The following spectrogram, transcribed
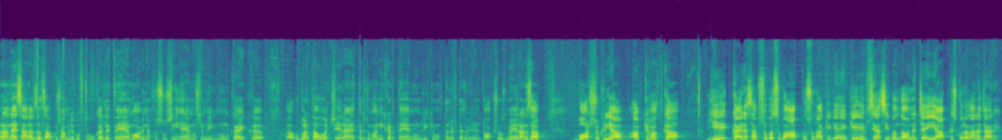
राना एहसान अफजल साहब को शामिल गुफ्तु कर लेते हैं। माविन खसूसी हैं। मुस्लिम लीग नून का एक उभरता हुआ चेहरा है। तर्जुमानी करते हैं नून लीग के मुख्तलिफ़ टेलीविज़न टॉक शोज़ में। राना साहब बहुत शुक्रिया आपके वक्त का। ये कायरा साहब सुबह सुबह आपको सुना के गए कि सियासी बंदा होना चाहिए। आप किसको लगाना चाह रहे हैं?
